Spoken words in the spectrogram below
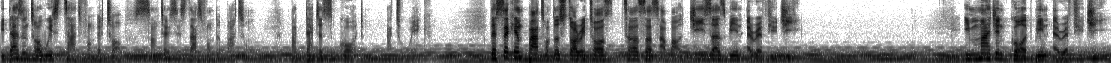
It doesn't always start from the top, sometimes it starts from the bottom. But that is God at work. The second part of the story tells, tells us about Jesus being a refugee. Imagine God being a refugee.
